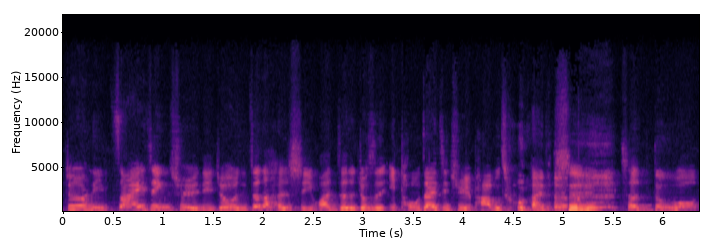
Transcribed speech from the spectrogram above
就是你栽进去，你就你真的很喜欢，你真的就是一头栽进去也爬不出来的 程度哦。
